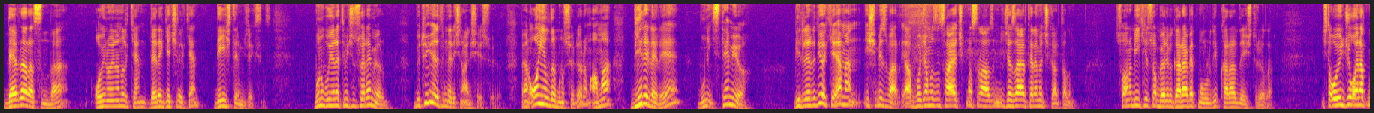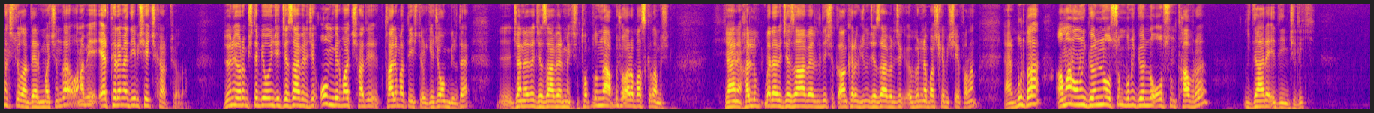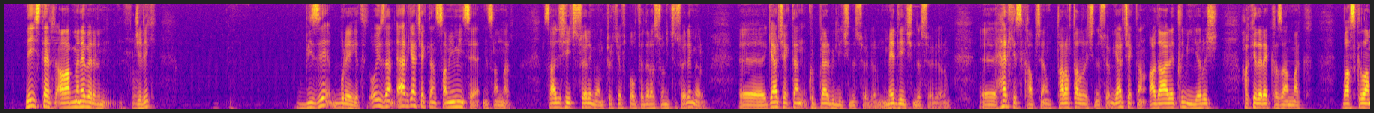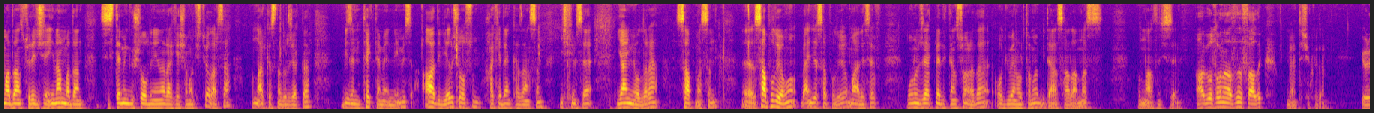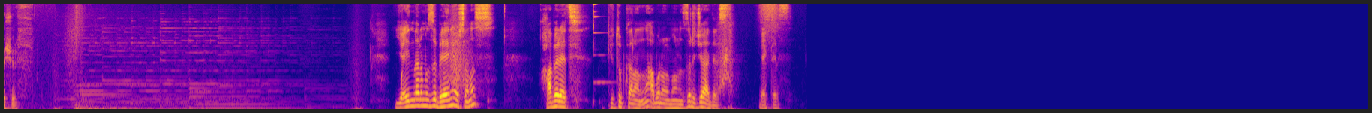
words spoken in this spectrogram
devre arasında oyun oynanırken, dere geçilirken değiştirmeyeceksiniz. Bunu bu yönetim için söylemiyorum. Bütün yönetimler için aynı şeyi söylüyorum. Ben 10 yıldır bunu söylüyorum ama birileri bunu istemiyor. Birileri diyor ki hemen işimiz var. Ya hocamızın sahaya çıkması lazım. Bir ceza erteleme çıkartalım. Sonra bir iki yıl sonra böyle bir garabet mi olur deyip karar değiştiriyorlar. İşte oyuncu oynatmak istiyorlar derbi maçında. Ona bir erteleme diye bir şey çıkartıyorlar. Dönüyorum işte bir oyuncu ceza verecek. 11 maç hadi talimat değiştiriyor gece 11'de. e, Caner'e ceza vermek için. Toplum ne yapmış? O ara baskılamış. Yani Halil Utmeler'e ceza verildi. işte Ankara gücüne ceza verecek. Öbürüne başka bir şey falan. Yani burada aman onun gönlü olsun, bunun gönlü olsun tavrı idare edeyimcilik. Ne ister abime ne verelim cilik bizi buraya getirdi. O yüzden eğer gerçekten samimi ise insanlar sadece şey için söylemiyorum. Türkiye Futbol Federasyonu için söylemiyorum. Ee, gerçekten Kulüpler Birliği için de söylüyorum. Medya için de söylüyorum. Ee, herkesi kapsayan taraftarlar için de söylüyorum. Gerçekten adaletli bir yarış hak ederek kazanmak, baskılamadan, sürece inanmadan, sistemin güçlü olduğunu inanarak yaşamak istiyorlarsa bunun arkasında duracaklar. Bizim tek temennimiz adil yarış olsun, hak eden kazansın. Hiç kimse yan yollara sapmasın. Ee, sapılıyor mu? Bence sapılıyor maalesef. Bunu düzeltmedikten sonra da o güven ortamı bir daha sağlanmaz. Bunun altını çizelim. Abi o zaman ağzına sağlık. Ben teşekkür ederim. Görüşürüz. Yayınlarımızı beğeniyorsanız Haberet YouTube kanalına abone olmanızı rica ederiz. Bekleriz.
